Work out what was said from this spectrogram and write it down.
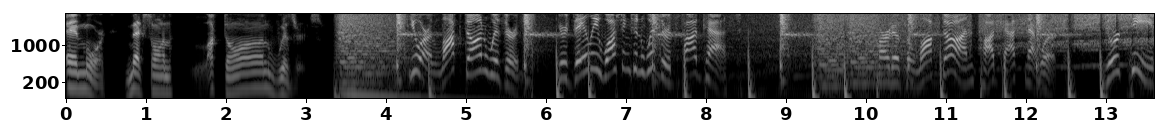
and more next on Locked On Wizards. You are Locked On Wizards, your daily Washington Wizards podcast. Part of the Locked On Podcast Network. Your team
